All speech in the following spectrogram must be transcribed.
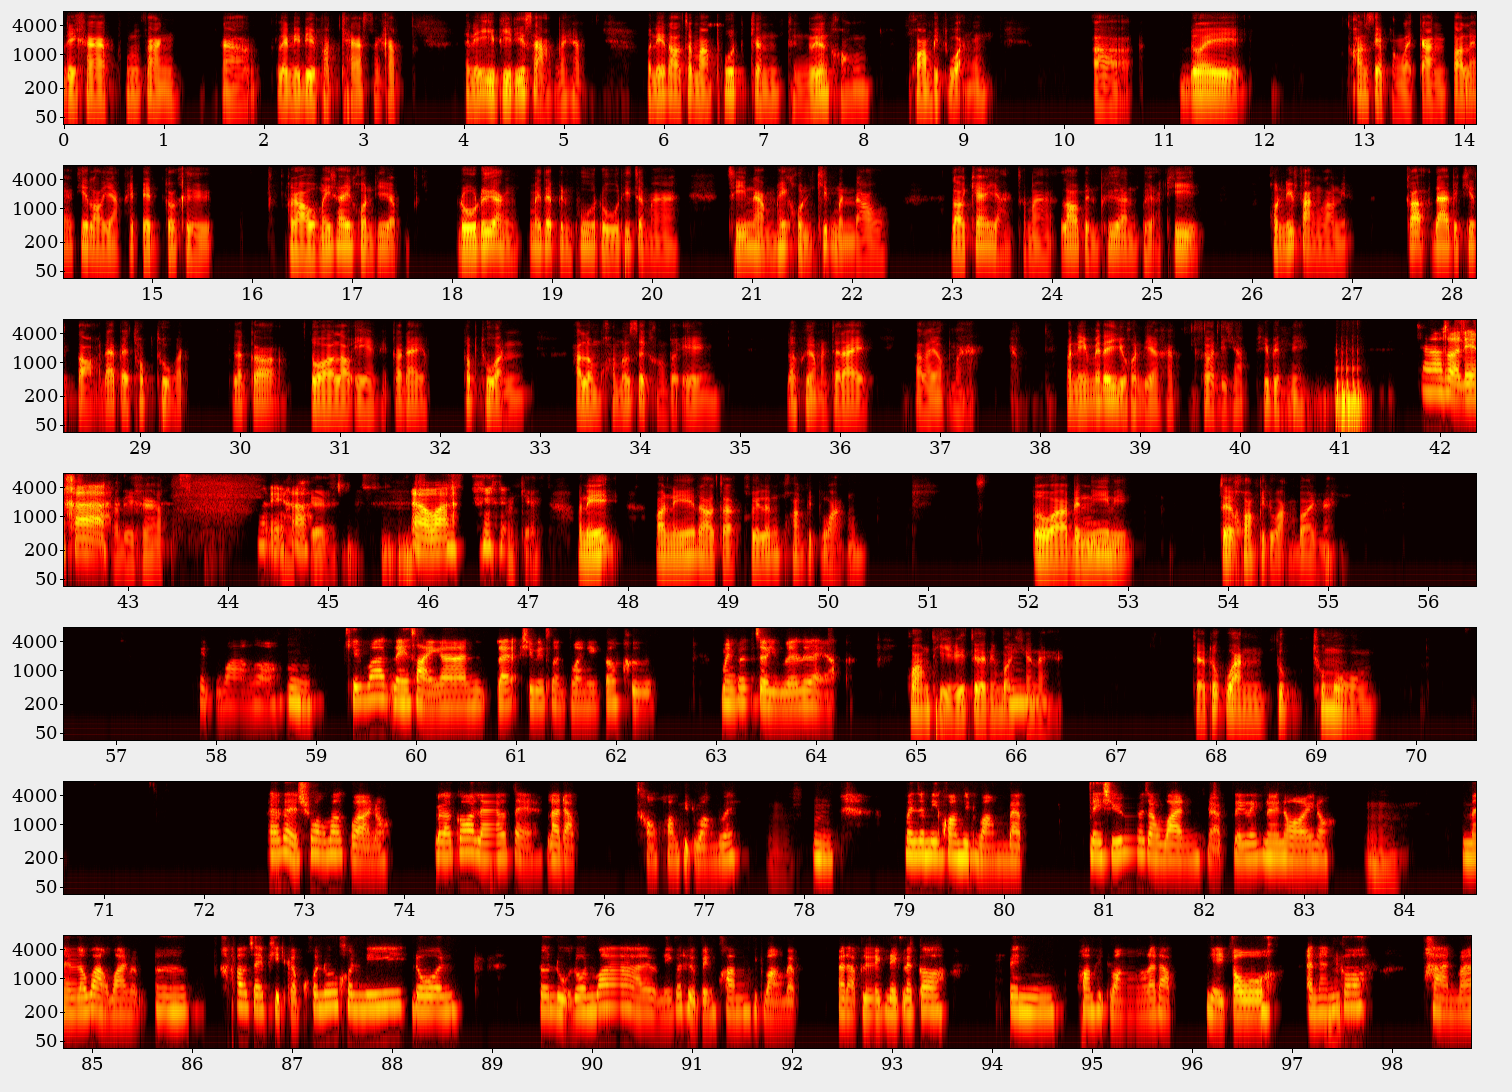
สวัสดีครับคุณผู้ฟัง Rainy Day พอดแคสต์นะครับ อันนี้ EP ที่สามนะครับ วันนี้เราจะมาพูดกันถึงเรื่องของความผิดหวังด้วยคอนเซปต์ของรายการตอนแรกที่เราอยากให้เป็นก็คือ เราไม่ใช่คนที่แบบรู้เรื่องไม่ได้เป็นผู้รู้ที่จะมาชี้นำให้คนคิดเหมือนเรา เราแค่อยากจะมาเล่าเป็นเพื่อนเผื่อที่คนที่ฟังเราเนี่ยก็ได้ไปคิดต่อได้ไปทบทวน แล้วก็ตัวเราเองเนี่ยก็ได้ทบทวนอารมณ์ความรู้สึกของตัวเอง แล้วเผื่อมันจะได้อะไรออกมาครับวันนี้ไม่ได้อยู่คนเดียวครับ สวัสดีครับพี่เบนนี่ค่ะสวัสดีค่ะ สวัสดีครับสวัสดีค่ะโอเคเอาว่าโอเค วันนี้วันนี้เราจะคุยเรื่องความผิดหวัง ตัวเบนนี่นี้เจอความผิดหวังบ่อยไหมผิดหวังเหรอ อืม คิดว่าในสายงานและชีวิตส่วนตัวนี้ก็คือ มันก็เจออยู่เรื่อยๆอะความถี่ที่เจอนี่บ่อยอืมแค่ไหน เจอทุกวันทุกชั่วโมง แล้วแต่ช่วงมากกว่าเนาะแล้วก็แล้วแต่ระดับของความผิดหวังด้วย อืมอืมมันจะมีความผิดหวังแบบในชีวิตประจำวันแบบเล็กๆน้อยๆเนาะอืมในระหว่างวันแบบ เออ เข้าใจผิดกับคนนู้นคนนี้โดนโดนดุโดนว่าอะไรแบบนี้ก็ถือเป็นความผิดหวังแบบระดับเล็กๆ แล้วก็เป็นความผิดหวังระดับใหญ่โต อันนั้นอืมก็ผ่านมา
